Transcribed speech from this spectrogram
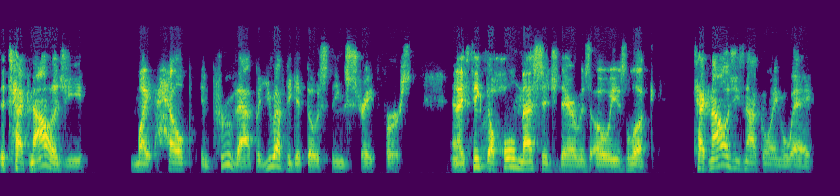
The technology might help improve that, but you have to get those things straight first. And I think the whole message there was always look, technology is not going away,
